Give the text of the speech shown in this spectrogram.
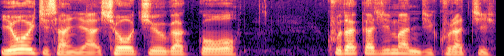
陽一さんや小中学校を久高自慢寺くらち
